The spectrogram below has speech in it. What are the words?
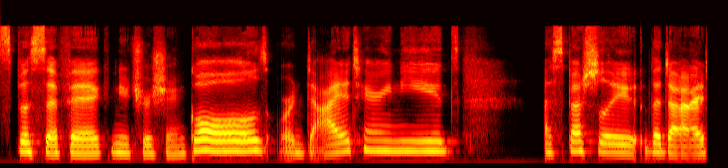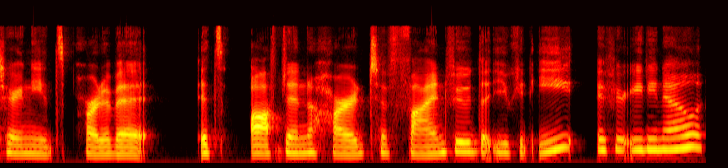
specific nutrition goals or dietary needs, especially the dietary needs part of it. It's often hard to find food that you can eat if you're eating out.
